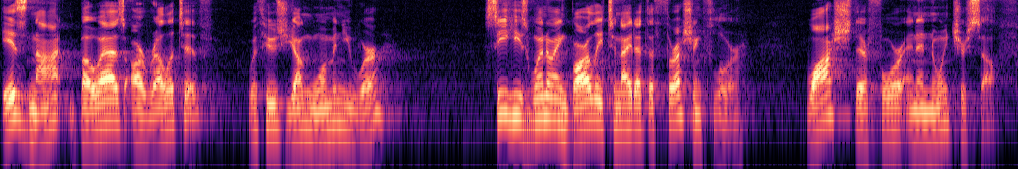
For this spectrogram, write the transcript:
Is not Boaz our relative, with whose young woman you were? See, he's winnowing barley tonight at the threshing floor. Wash, therefore, and anoint yourself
